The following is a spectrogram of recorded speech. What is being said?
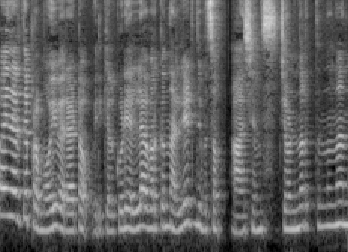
വൈകുന്നേരത്തെ പ്രമോയി വരാട്ടോ. ഒരിക്കൽ കൂടി എല്ലാവർക്കും നല്ലൊരു ദിവസം. ആശംസിച്ചുകൊണ്ട് നിർത്തുന്നു. നന്ദി.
